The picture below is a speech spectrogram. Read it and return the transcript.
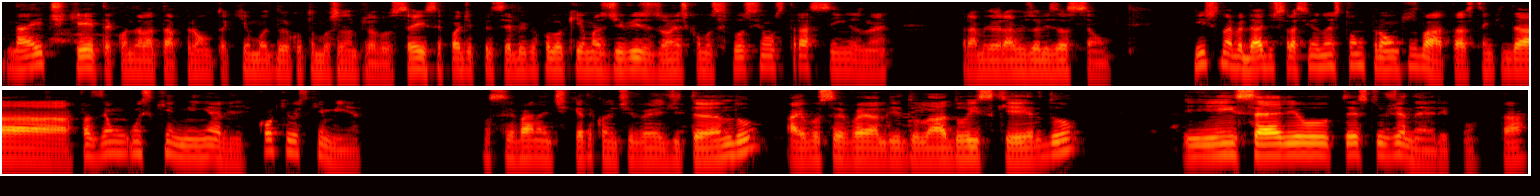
Na etiqueta, quando ela tá pronta aqui, o modelo que eu tô mostrando para vocês, você pode perceber que eu coloquei umas divisões, como se fossem uns tracinhos, né? Para melhorar a visualização. Isso, na verdade, os tracinhos não estão prontos lá, tá? Você tem que dar, fazer um esqueminha ali. Qual que é o esqueminha? Você vai na etiqueta quando estiver editando, aí você vai ali do lado esquerdo e insere o texto genérico, tá?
